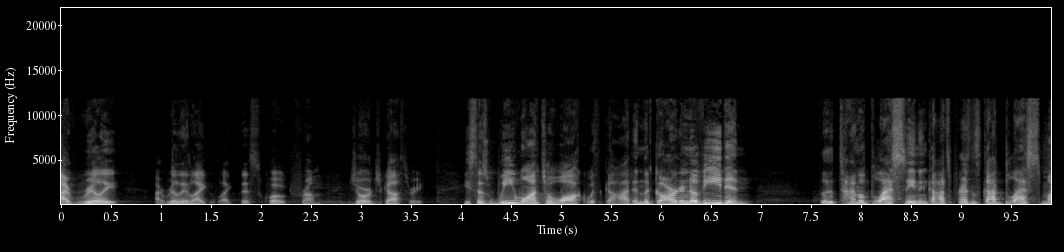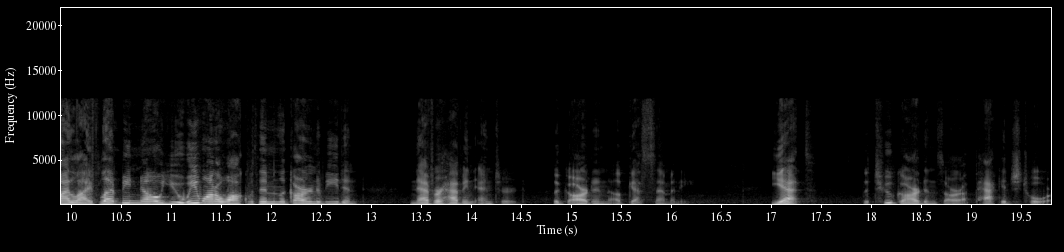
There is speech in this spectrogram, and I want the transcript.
I really, I really like, like this quote from George Guthrie. He says, We want to walk with God in the Garden of Eden, the time of blessing in God's presence. God bless my life. Let me know you. We want to walk with Him in the Garden of Eden, never having entered the Garden of Gethsemane. Yet, the two gardens are a package tour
